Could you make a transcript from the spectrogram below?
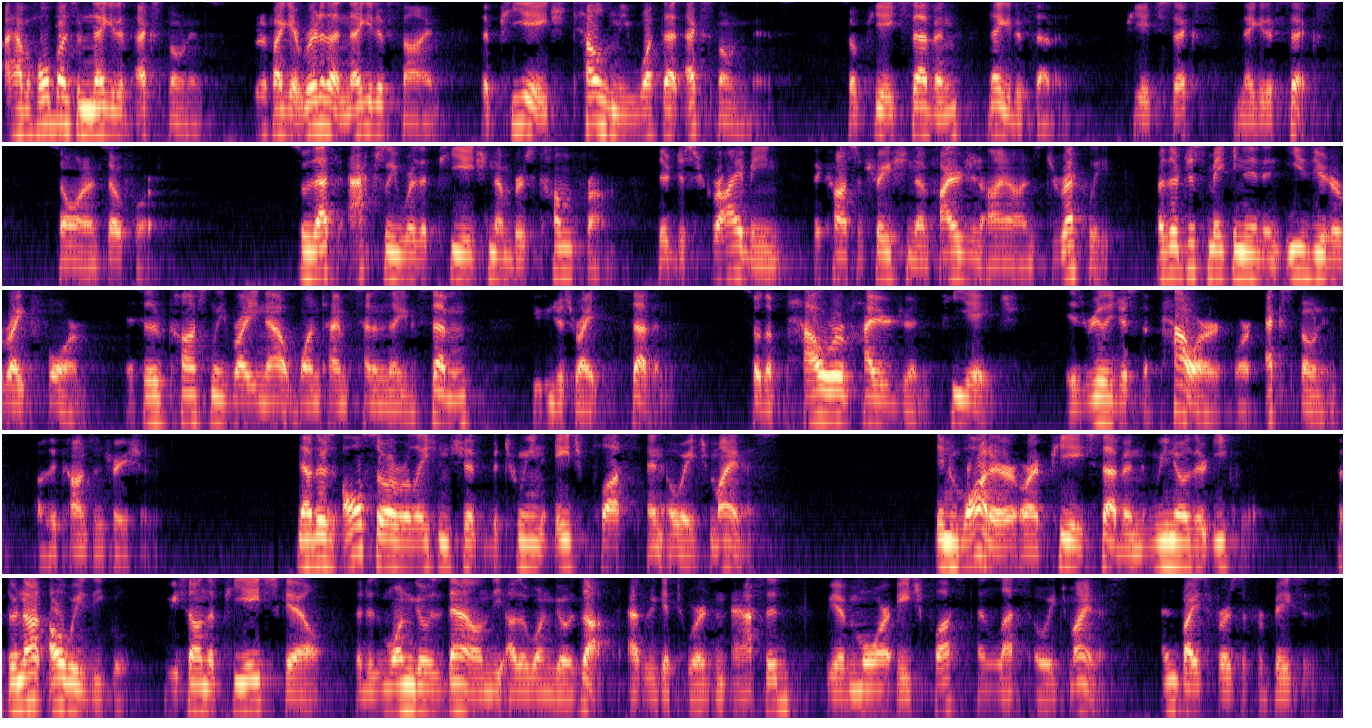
I have a whole bunch of negative exponents, but if I get rid of that negative sign, the pH tells me what that exponent is. So pH 7, negative 7. pH 6, negative 6. So on and so forth. So that's actually where the pH numbers come from. They're describing the concentration of hydrogen ions directly, but they're just making it an easier to write form. Instead of constantly writing out 1 times 10 to the negative 7th, you can just write 7. So the power of hydrogen, pH, is really just the power or exponent of the concentration. Now there's also a relationship between H plus and OH minus. In water, or at pH 7, we know they're equal. But they're not always equal. We saw on the pH scale that as one goes down, the other one goes up. As we get towards an acid, we have more H plus and less OH minus, and vice versa for bases.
